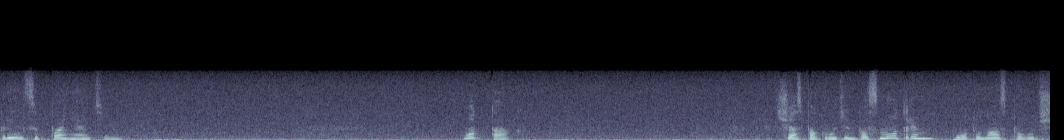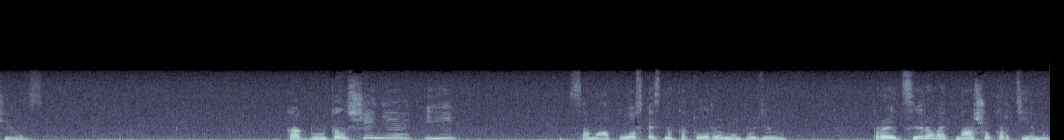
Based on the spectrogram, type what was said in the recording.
принцип понятен. Вот так. Сейчас покрутим, посмотрим. Вот у нас получилось. Как бы утолщение и сама плоскость, на которую мы будем проецировать нашу картину.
